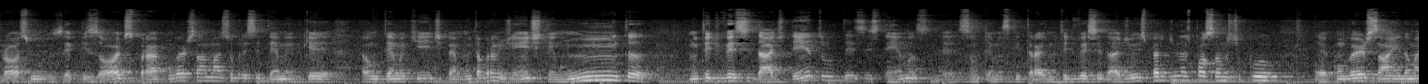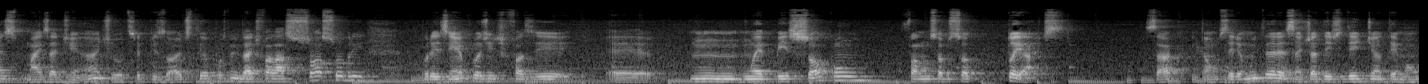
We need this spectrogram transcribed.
próximos episódios para conversar mais sobre esse tema, porque é um tema que tipo, é muito abrangente, tem muita muita diversidade dentro desses temas é, são temas que trazem muita diversidade e eu espero que nós possamos tipo é, conversar ainda mais mais adiante outros episódios ter a oportunidade de falar só sobre por exemplo a gente fazer é, um, um, EP só com falando sobre só toy arts saca? Então seria muito interessante. Já desde, de antemão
